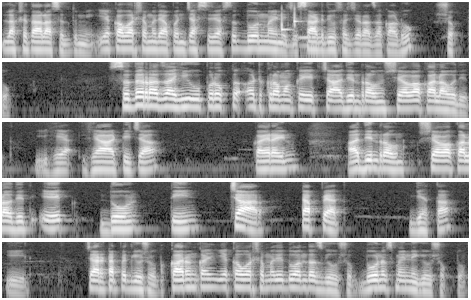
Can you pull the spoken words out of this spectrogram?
लक्षात आलं असेल तुम्ही एका वर्षामध्ये आपण जास्तीत जास्त दोन महिन्याची साठ दिवसाची रजा काढू शकतो. सदर राजा ही उपरोक्त अट क्रमांक एकच्या अधीन राहून सेवा कालावधीत ह्या ह्या अटीच्या काय राहीन? अधीन राहून सेवा कालावधीत एक दोन तीन चार टप्प्यात घेता येईल. चार टप्प्यात घेऊ शकतो. कारण काय? एका वर्षामध्ये दोनदाच घेऊ शकतो. दोनच महिने घेऊ शकतो.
